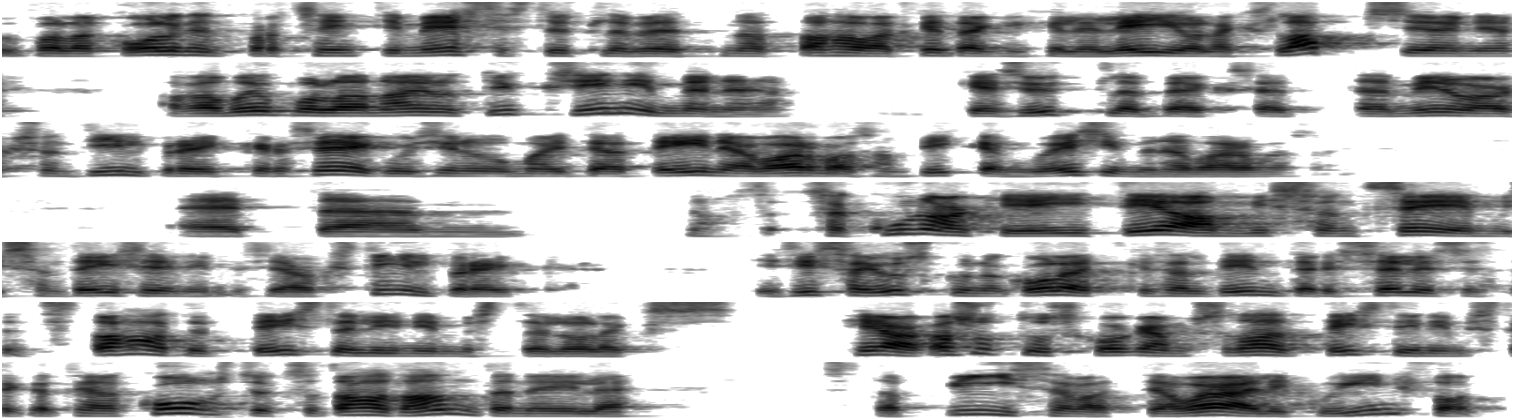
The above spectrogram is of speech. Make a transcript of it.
võib-olla kolmkümmend protsenti meestest ütleb, et nad tahavad kedagi, kellel ei oleks lapsi, on ju, aga võib-olla on ainult üks inimene, kes ütleb, eks, et minu jaoks on deal breaker see, kui sinu, ma ei tea, teine varvas on pikem kui esimene varvas et ähm, noh, sa kunagi ei tea, mis on see, mis on teise inimese jaoks deal breaker. Ja siis sa justkui nagu oledki seal Tinderis selliselt, et sa tahad, et teistel inimestel oleks hea kasutuskogemus, sa tahad teiste inimestega teha koostööd, sa tahad anda neile seda piisavat ja vajalikku infot,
